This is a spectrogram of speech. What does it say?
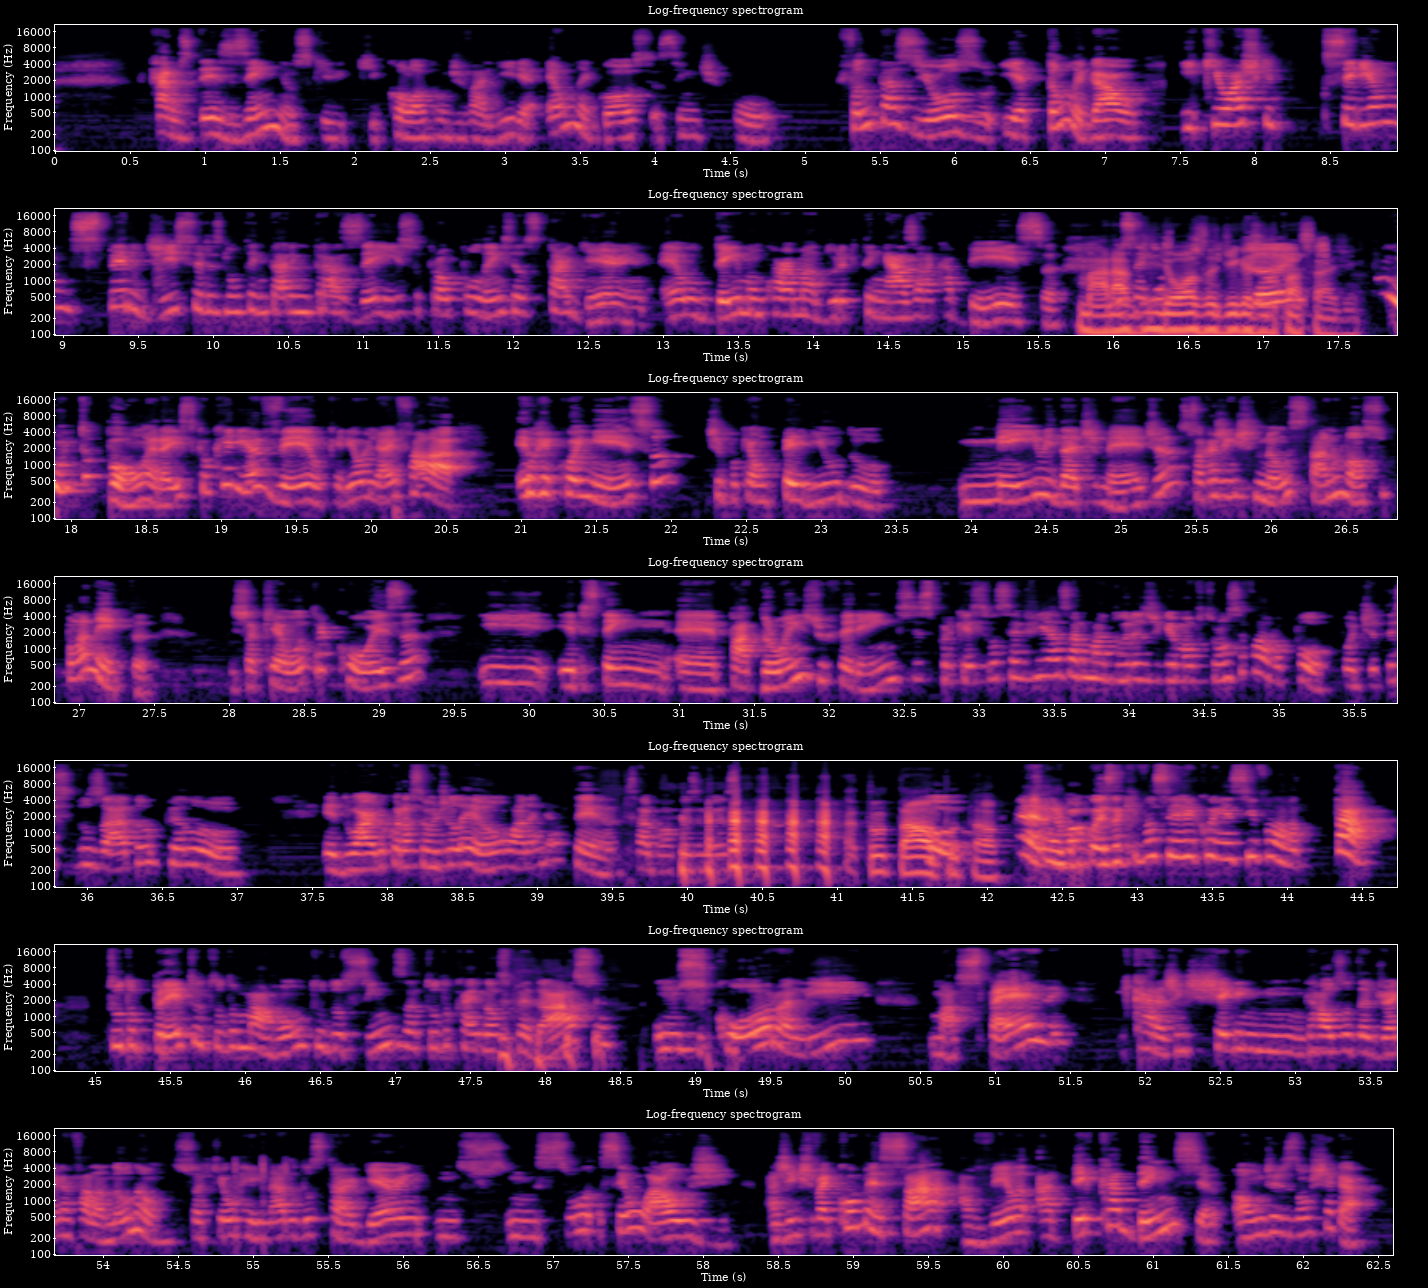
Cara, os desenhos que, que colocam de Valíria é um negócio, assim, tipo, fantasioso e é tão legal. E que eu acho que seria um desperdício eles não tentarem trazer isso pra opulência dos Targaryen. É o Daemon com a armadura que tem asa na cabeça. Maravilhosa, diga-se de passagem. Muito bom, era isso que eu queria ver. Eu queria olhar e falar, eu reconheço, tipo, que é um período meio Idade Média, só que a gente não está no nosso planeta. Isso aqui é outra coisa e eles têm é, padrões diferentes, porque se você via as armaduras de Game of Thrones, você falava, pô, podia ter sido usado pelo Eduardo Coração de Leão lá na Inglaterra, sabe? Uma coisa mesmo. total, pô, total. Era uma coisa que você reconhecia e falava, tá, tudo preto, tudo marrom, tudo cinza, tudo caindo aos pedaços, uns couro ali, umas peles. E, cara, a gente chega em House of the Dragon e fala: não, não, isso aqui é o reinado dos Targaryen em, em sua, seu auge. A gente vai começar a ver a decadência aonde eles vão chegar.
